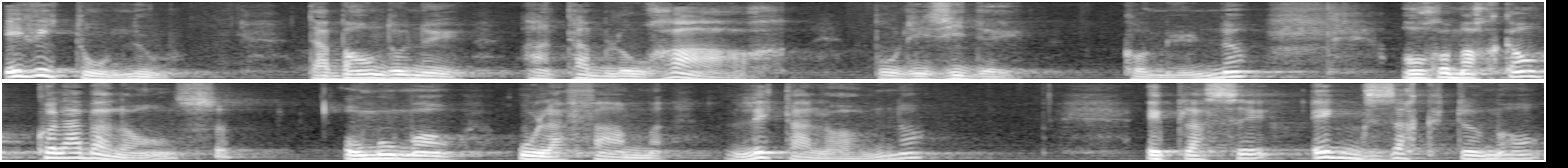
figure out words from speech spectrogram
évitons-nous d'abandonner un tableau rare pour des idées communes en remarquant que la balance, au moment où la femme l'étalonne, est placée exactement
